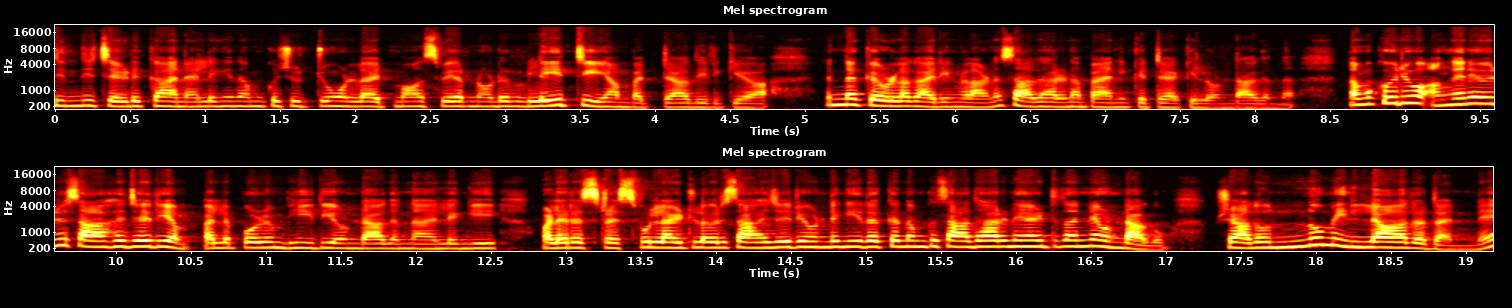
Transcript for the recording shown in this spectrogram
ചിന്തിച്ചെടുക്കാൻ അല്ലെങ്കിൽ നമുക്ക് ചുറ്റുമുള്ള അറ്റ്മോസ്ഫിയറിനോട് റിലേറ്റ് ചെയ്യാൻ പറ്റാതിരിക്കുക എന്നൊക്കെയുള്ള കാര്യങ്ങളാണ് സാധാരണ പാനിക് അറ്റാക്കിൽ ഉണ്ടാകുന്നത്. നമുക്കൊരു അങ്ങനെ ഒരു സാഹചര്യം പലപ്പോഴും ഭീതി ഉണ്ടാകുന്ന അല്ലെങ്കിൽ വളരെ സ്ട്രെസ്ഫുൾ ആയിട്ടുള്ള ഒരു സാഹചര്യം ഉണ്ടെങ്കിൽ ഇതൊക്കെ നമുക്ക് സാധാരണയായിട്ട് തന്നെ ഉണ്ടാകും. പക്ഷെ അതൊന്നുമില്ലാതെ തന്നെ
